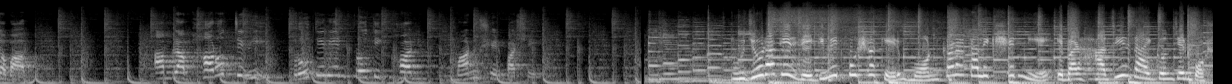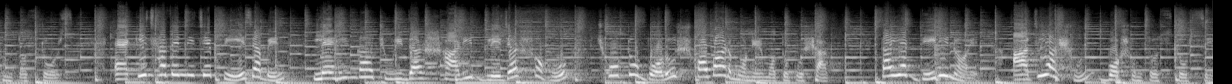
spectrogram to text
জবাব। আমরা ভারত টিভি প্রতিদিন প্রতিক্ষণ মানুষের পাশে। পুজোর আগে রেডিমেড পোশাকের মনকাড়া কালেকশন নিয়ে এবার হাজির রায়গঞ্জের বসন্ত স্টোর্স। একই ছাদের নিচে পেয়ে যাবেন লেহেঙ্গা, চুড়িদার, শাড়ি, ব্লেজার সহ ছোট বড় সবার মনের মতো পোশাক। তাই আর দেরি নয়, আজই আসুন বসন্ত স্টোর্সে।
